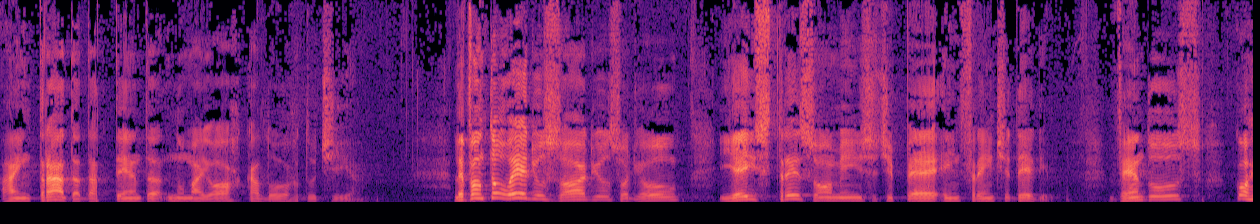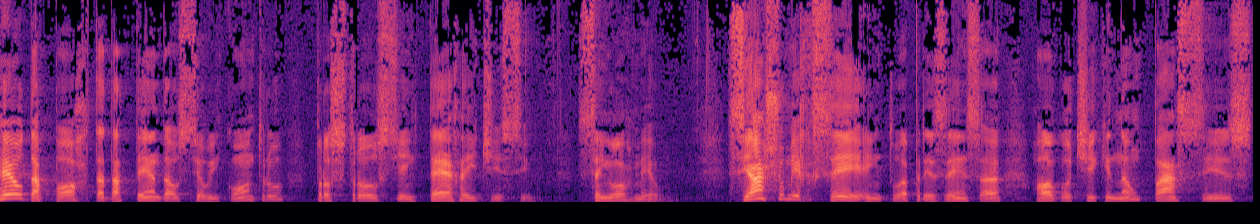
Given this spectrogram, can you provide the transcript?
à entrada da tenda no maior calor do dia. Levantou ele os olhos, olhou, e eis três homens de pé em frente dele. Vendo-os, correu da porta da tenda ao seu encontro, prostrou-se em terra e disse: Senhor meu, se acho mercê em tua presença, rogo-te que não passes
